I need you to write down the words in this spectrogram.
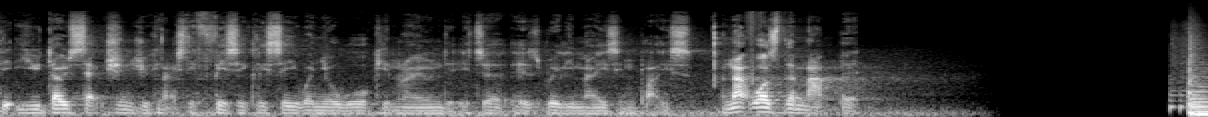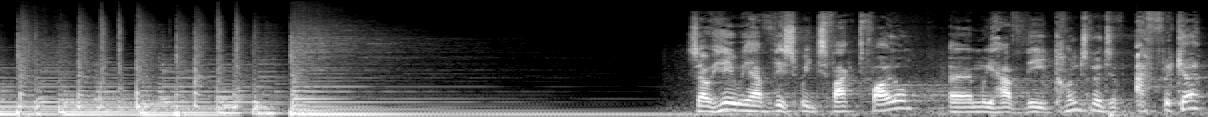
you, those sections you can actually physically see when you're walking around. It's a, it's really amazing place. And that was the map bit. So here we have this week's fact file. Um, we have the continent of Africa.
